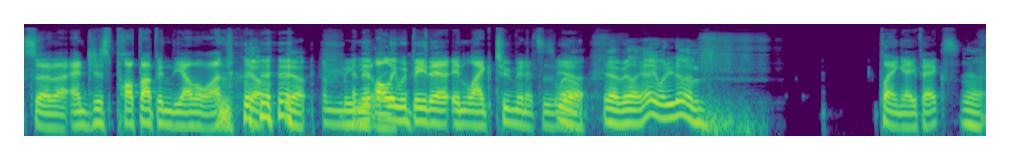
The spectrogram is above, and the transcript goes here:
server and just pop up in the other one. yeah, yeah. and then Ollie would be there in like two minutes as well, yeah, yeah. Be like, hey, what are you doing? Playing Apex. Yeah.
